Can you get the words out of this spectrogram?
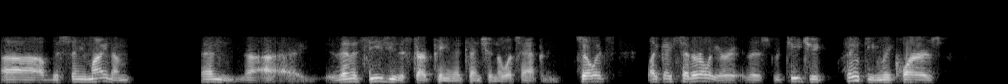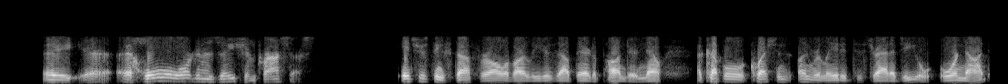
uh, of the same item, and uh, then it's easy to start paying attention to what's happening. So it's like I said earlier, the strategic thinking requires a, a whole organization process. Interesting stuff for all of our leaders out there to ponder. Now, a couple questions unrelated to strategy or, or not.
